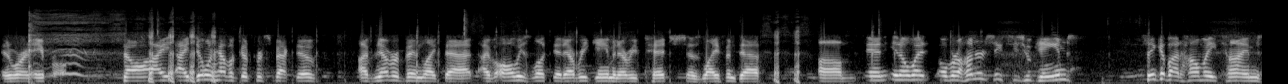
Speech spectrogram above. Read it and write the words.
and we're in April." so I, I don't have a good perspective. I've never been like that. I've always looked at every game and every pitch as life and death. Um, and you know what? Over 162 games, think about how many times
